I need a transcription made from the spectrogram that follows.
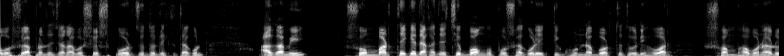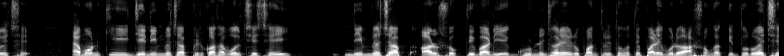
অবশ্যই আপনাদের জানাব। শেষ পর্যন্ত দেখতে থাকুন। আগামী সোমবার থেকে দেখা যাচ্ছে বঙ্গোপসাগরে একটি ঘূর্ণাবর্ত তৈরি হওয়ার সম্ভাবনা রয়েছে। এমনকি যে নিম্নচাপটির কথা বলছি, সেই নিম্নচাপ আরও শক্তি বাড়িয়ে ঘূর্ণিঝড়ে রূপান্তরিত হতে পারে বলেও আশঙ্কা কিন্তু রয়েছে।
